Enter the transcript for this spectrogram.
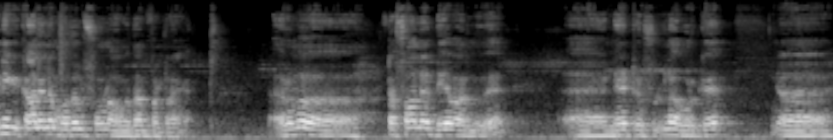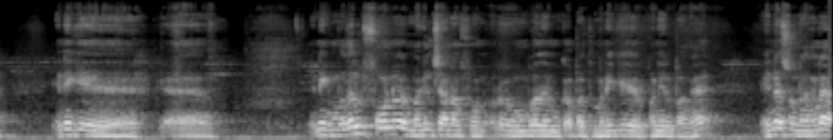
இன்றைக்கி காலையில் முதல் ஃபோன் அவங்க தான் பண்ணுறாங்க ரொம்ப டஃப்பான டேவாக இருந்தது. நேற்று ஃபுல்லாக ஒர்க்கு இன்றைக்கி இன்றைக்கி முதல் ஃபோனு ஒரு மகிழ்ச்சியான ஃபோன் ஒரு ஒம்பது முக்கால் பத்து மணிக்கு பண்ணியிருப்பாங்க. என்ன சொன்னாங்கன்னா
